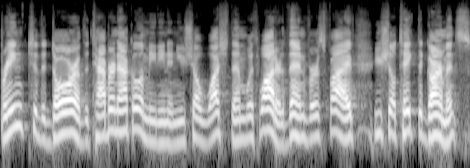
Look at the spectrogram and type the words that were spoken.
Bring to the door of the tabernacle a meeting, and you shall wash them with water. Then, verse 5, you shall take the garments,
